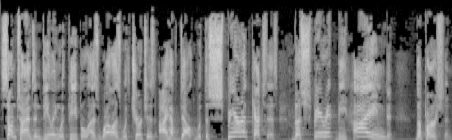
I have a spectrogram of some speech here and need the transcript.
Sometimes in dealing with people as well as with churches, I have dealt with the spirit, catch this, the spirit behind the person.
